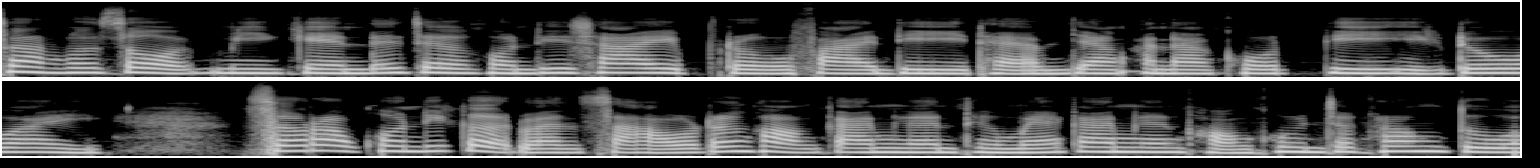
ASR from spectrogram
ส่วนคนโสดมีเกณฑ์ได้เจอคนที่ใช่โปรไฟล์ดี แถมยังอนาคตดีอีกด้วย สำหรับคนที่เกิดวันเสาร์เรื่องของการเงินถึงแม้การเงินของคุณจะคล่องตัว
